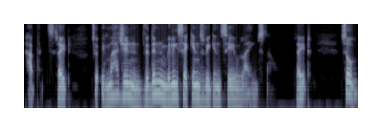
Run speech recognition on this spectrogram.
happens, right? So imagine within milliseconds we can save lives now, right? So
